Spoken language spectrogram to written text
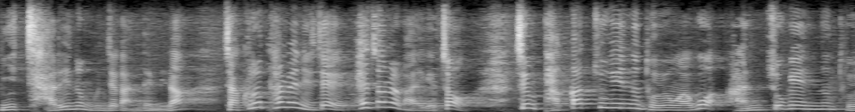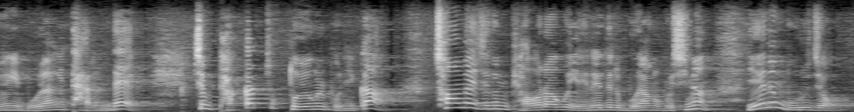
이 자리는 문제가 안 됩니다. 자 그렇다면 이제 회전을 봐야겠죠. 지금 바깥쪽에 있는 도형하고 안쪽에 있는 도형이 모양이 다른데 지금 바깥쪽 도형을 보니까 처음에 지금 별하고 얘네들의 모양을 보시면 얘는 모르죠.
